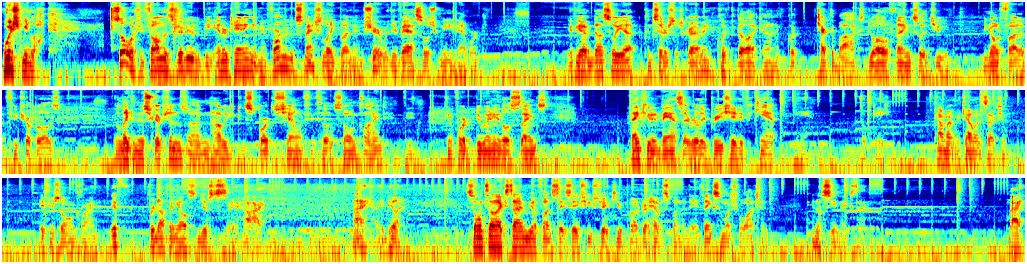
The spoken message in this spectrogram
Wish me luck. So if you found this video to be entertaining and informative, smash the like button and share it with your vast social media network. If you haven't done so yet, consider subscribing, click the bell icon, click check the box, do all the things so that you be notified of future uploads. The link in the descriptions on how you can support this channel if you feel so inclined. If you can afford to do any of those things, thank you in advance. I really appreciate it. If you can't, yeah, it's okay. Comment in the comment section if you're so inclined. If for nothing else, and just to say hi. Hi, how you doing? So until next time, you have fun, stay safe, shoot straight, keep powder have a splendid day. Thanks so much for watching, and I'll see you next time. Bye.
